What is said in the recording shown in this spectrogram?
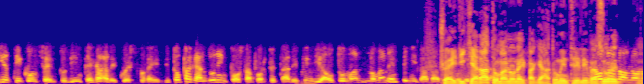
io ti consento di integrare questo reddito pagando un'imposta forfettaria quindi autonomamente mi vado a Cioè hai dichiarato ma non hai pagato, mentre l'evasore... No, no, no,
